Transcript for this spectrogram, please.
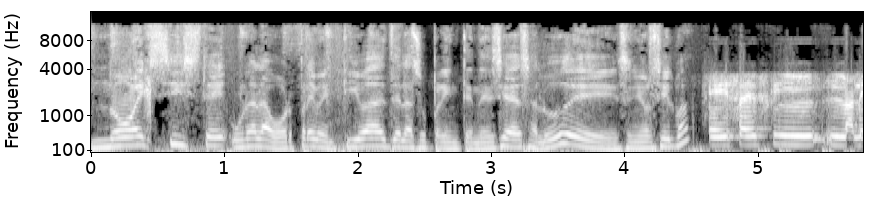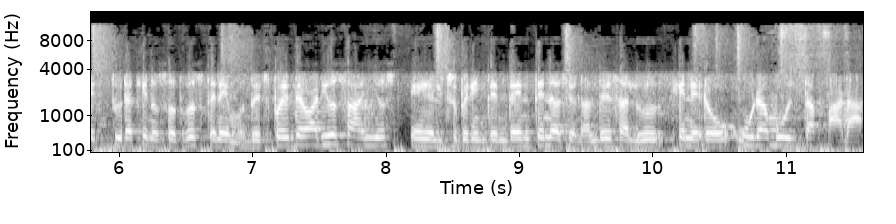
¿no existe una labor preventiva desde la Superintendencia de Salud, eh, señor Silva? Esa es la lectura que nosotros tenemos. Después de varios años, el Superintendente Nacional de Salud generó una multa para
